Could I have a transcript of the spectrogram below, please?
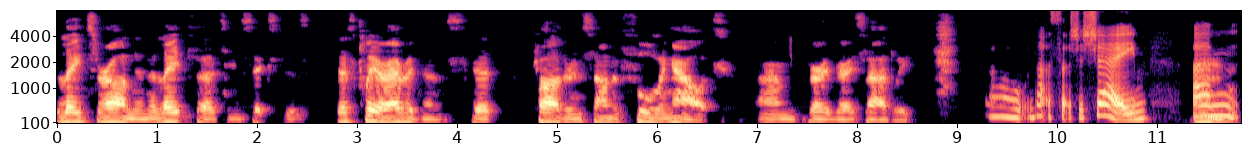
later on in the late 1360s, there's clear evidence that father and son are falling out um, very, very sadly. Oh, that's such a shame. Um, mm.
